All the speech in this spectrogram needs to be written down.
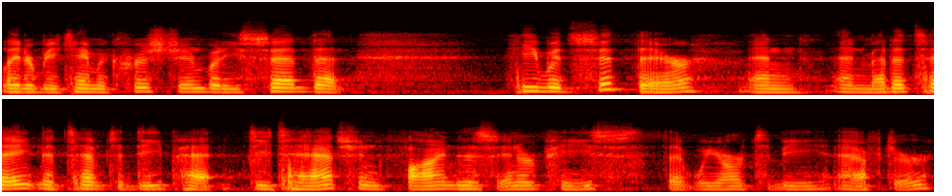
later became a Christian, but he said that he would sit there and, and meditate and attempt to detach and find this inner peace that we are to be after.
